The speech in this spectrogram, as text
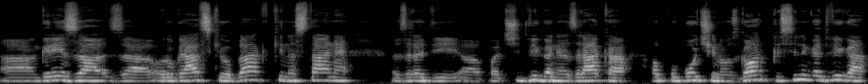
Uh, gre za, za orografski oblak, ki nastane zaradi uh, pač dviganja zraka ob pobočju navzgor, prisilnega dviga.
